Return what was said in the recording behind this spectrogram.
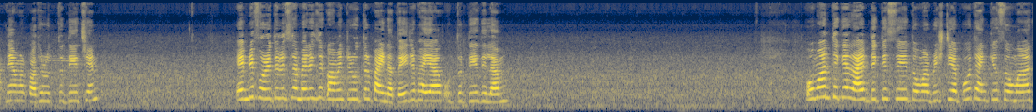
আপনি আমার কথার উত্তর দিয়েছেন। এমডি ফরিদুল ইসলাম ভাই লিখছে কমেন্টের উত্তর পাই না তো, এই যে ভাইয়া উত্তর দিয়ে দিলাম। ওমান থেকে লাইভ দেখতেছি, তোমার বৃষ্টি আপু thank you so much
